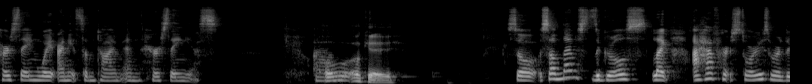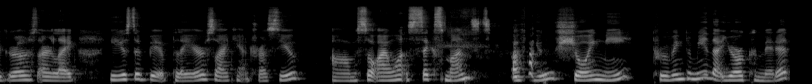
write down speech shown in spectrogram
her saying wait i need some time and her saying yes um, Oh, okay. so sometimes the girls like i have heard stories where the girls are like you used to be a player so i can't trust you um, so i want six months of you showing me proving to me that you're committed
